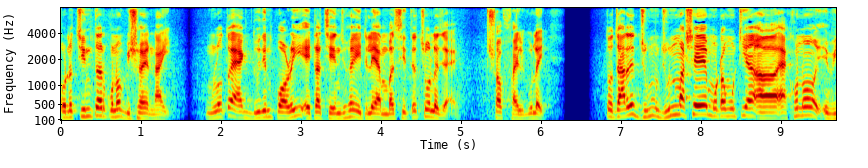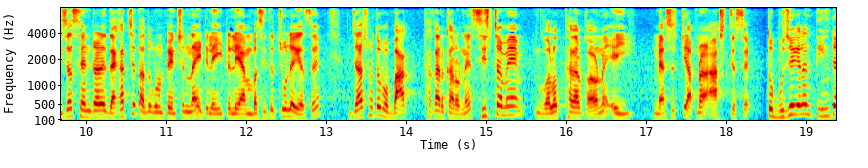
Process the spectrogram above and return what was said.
কোনো চিন্তার কোনো বিষয় নাই। মূলত এক দুই দিন পরেই এটা চেঞ্জ হয়ে ইটালি অ্যাম্বাসিতে চলে যায় সব ফাইলগুলোই। তো যাদের জুন জুন মাসে মোটামুটি এখনও ভিসা সেন্টারে দেখাচ্ছে, তাদের কোনো টেনশন নাই। ইটালি ইটালি অ্যাম্বাসিতে চলে গেছে। জাস্ট হয়তো বাঘ থাকার কারণে সিস্টেমে গলত থাকার কারণে এই মেসেজটি আপনার আসতেছে। তো বুঝে গেলেন তিনটা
